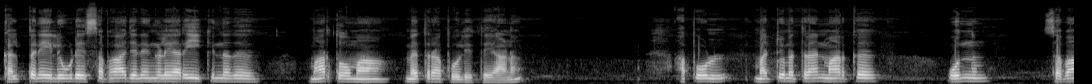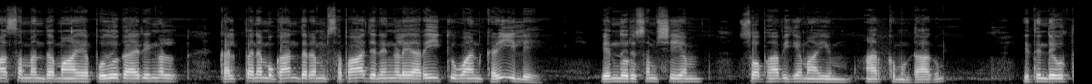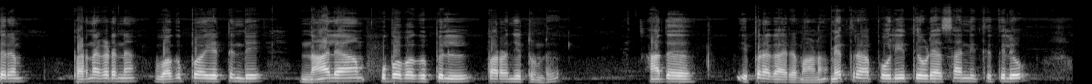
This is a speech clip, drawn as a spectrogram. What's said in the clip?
കൽപ്പനയിലൂടെ സഭാജനങ്ങളെ അറിയിക്കുന്നത് മാർത്തോമാ മെത്രാപ്പൊലീത്തയാണ്. അപ്പോൾ മറ്റു മെത്രാന്മാർക്ക് ഒന്നും സഭാസംബന്ധമായ പൊതുകാര്യങ്ങൾ കൽപ്പന മുഖാന്തരം സഭാജനങ്ങളെ അറിയിക്കുവാൻ കഴിയില്ലേ എന്നൊരു സംശയം സ്വാഭാവികമായും ആർക്കുമുണ്ടാകും. ഇതിന്റെ ഉത്തരം ഭരണഘടന വകുപ്പ് എട്ടിന്റെ നാലാം ഉപവകുപ്പിൽ പറഞ്ഞിട്ടുണ്ട്. അത് ഇപ്രകാരമാണ്. മെത്രാപ്പോലിയത്തയുടെ അസാന്നിധ്യത്തിലോ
